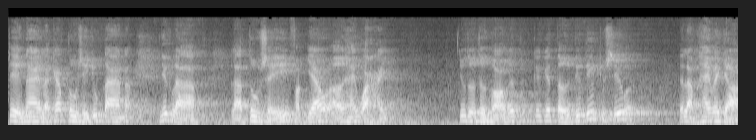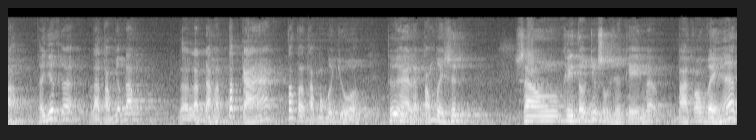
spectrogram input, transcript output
Chứ hiện nay là các tu sĩ chúng ta đó nhất là là tu sĩ Phật giáo ở hải ngoại chúng tôi thường gọi cái cái, cái từ tiếu tiếu chút xíu để làm hai vai trò. Thứ nhất đó, là tổng giám đốc là lãnh đạo hết tất cả tất cả tập một ngôi chùa. Thứ hai là tổng vệ sinh. Sau khi tổ chức xong sự kiện đó bà con về hết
